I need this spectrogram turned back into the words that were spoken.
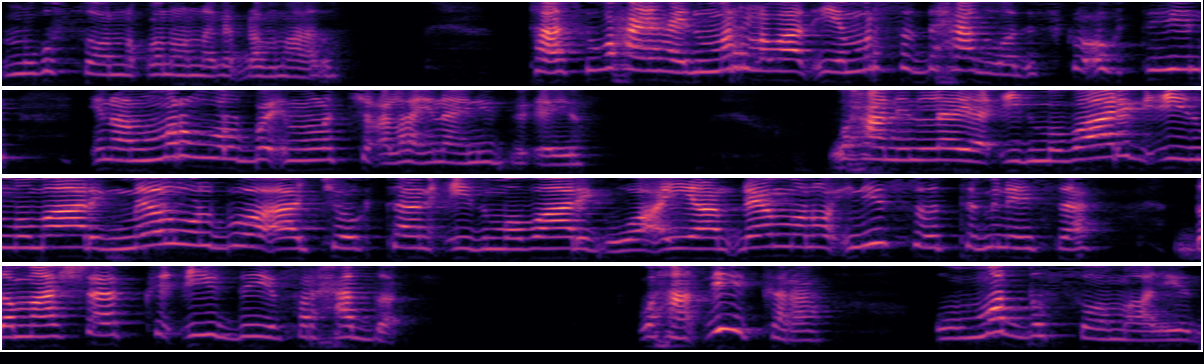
nagu soo noqon oo naga dhammaado taasi waxay ahayd mar labaad iyo mar saddexaad waad iska ogtihiin inaan mar walba inla jeclahay inaan inii duceeyo. Waxaan in leeyahay ciid mubaarig ciid mubaarig meel walboo aad joogtaan ciid mubaarig waa ayaan dheemanoo inii soo tabinaysa damaashaadka ciidda iyo farxadda. Waxaan dhihi karaa ummadda soomaaliyeed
